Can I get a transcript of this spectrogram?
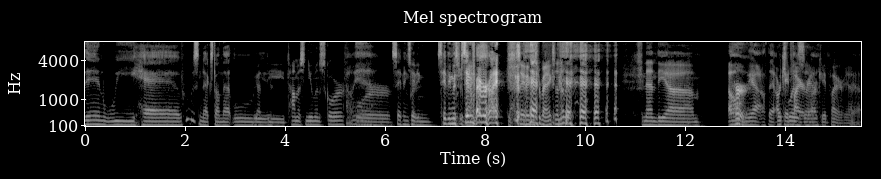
then we have who was next on that We got the Thomas Newman score Oh, for yeah. Saving saving Saving Mr. Mr. Saving Banks. Private Ryan. Yeah, Saving Mr. Banks, another. and then the um, oh Her, yeah, the Arcade was, Fire. uh, yeah. Arcade Fire. Yeah. yeah,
